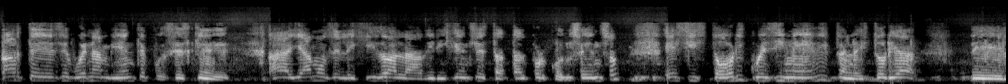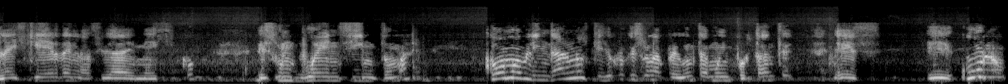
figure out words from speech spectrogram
Parte de ese buen ambiente, pues es que hayamos elegido a la dirigencia estatal por consenso. Es histórico, es inédito en la historia de la izquierda en la Ciudad de México. Es un buen síntoma. ¿Cómo blindarnos? Que yo creo que es una pregunta muy importante. Es, eh, uno,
